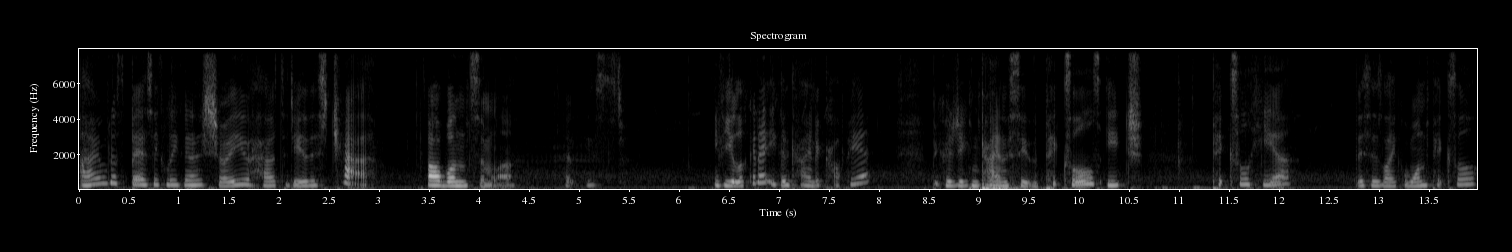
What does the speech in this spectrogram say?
I'm just basically going to show you how to do this chair. Or one similar, at least. If you look at it, you can kind of copy it because you can kind of see the pixels. Each pixel here, this is like one pixel.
